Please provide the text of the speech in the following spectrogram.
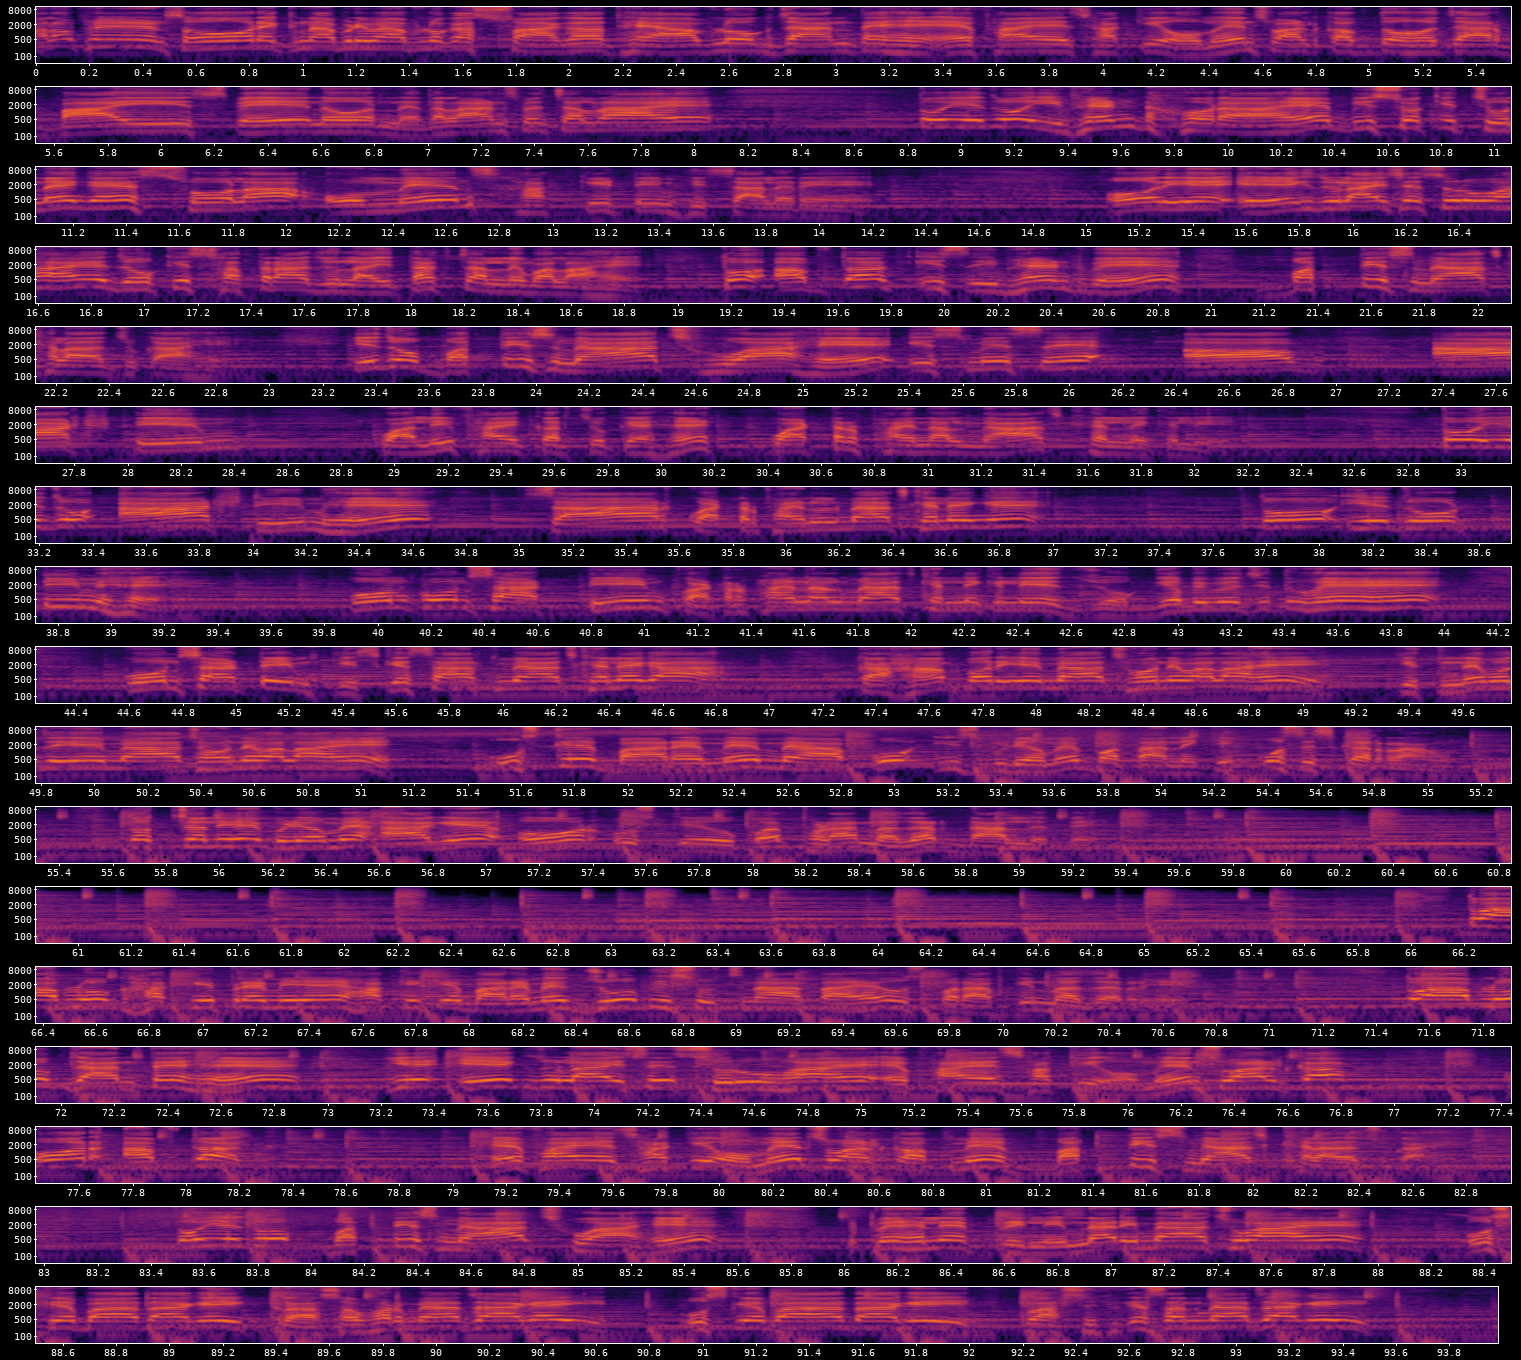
Hello friends और एक नाबड़ी में आप लोग का स्वागत है। आप लोग जानते हैं F I H hockey women's world cup 2022 Spain और नेदरलैंड्स में चल रहा है। तो ये जो इवेंट हो रहा है, विश्व के चुने गए 16 वोमेन्स हॉकी टीम हिस्सा ले रहे हैं। और ये एक जुलाई से शुरू हुआ है, जो कि 17 जुलाई तक चलने वाला है। तो अब तक इस इवेंट में 32 मैच खेला जा चुका है। ये जो 32 मैच हुआ है, इसमें से अब आठ टीम क्वालिफाई कर चुके हैं क्वार्टर फाइनल में आज खेलने के लिए। तो ये जो आठ टीम है, चार क्वार्टर फाइनल में आज खेलेंगे। तो ये जो टीम है कौन कौन सा टीम क्वार्टर फाइनल में आज खेलने के लिए योग्य विवेचित हुए हैं? कौन सा टीम किसके साथ में आज खेलेगा? कहाँ पर ये मैच होने वाला है? कितने बजे ये मैच होने वाला है? उसके बारे में मैं आपको इस वीडियो में बताने की कोशिश कर रहा हूँ। तो चलिए वीडियो में आगे और उसके ऊपर थोड़ा नज़र डाल लेते हैं। तो आप लोग हॉकी प्रेमी है, हॉकी के बारे में जो भी सूचना आता है उस पर आपकी नज़र रहे तो आप लोग जानते हैं, ये एक जुलाई से शुरू हुआ है F I S hockey women's world cup और अब तक F I S hockey women's world cup में 32 मैच खेला जा चुका है। तो ये जो 32 मैच हुआ है, पहले प्रिलिमिनरी मैच हुआ है, उसके बाद आ गई क्रॉस ओवर मैच आ गई, उसके बाद आ गई क्लासिफिकेशन मैच आ गई।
